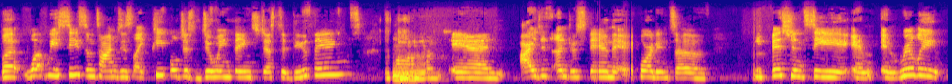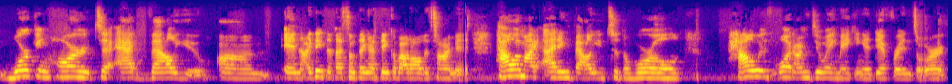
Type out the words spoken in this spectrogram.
but what we see sometimes is like people just doing things just to do things. Mhm. Um, and I just understand the importance of efficiency and, and really working hard to add value. Um, and I think that that's something I think about all the time is how am I adding value to the world? How is what I'm doing making a difference or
